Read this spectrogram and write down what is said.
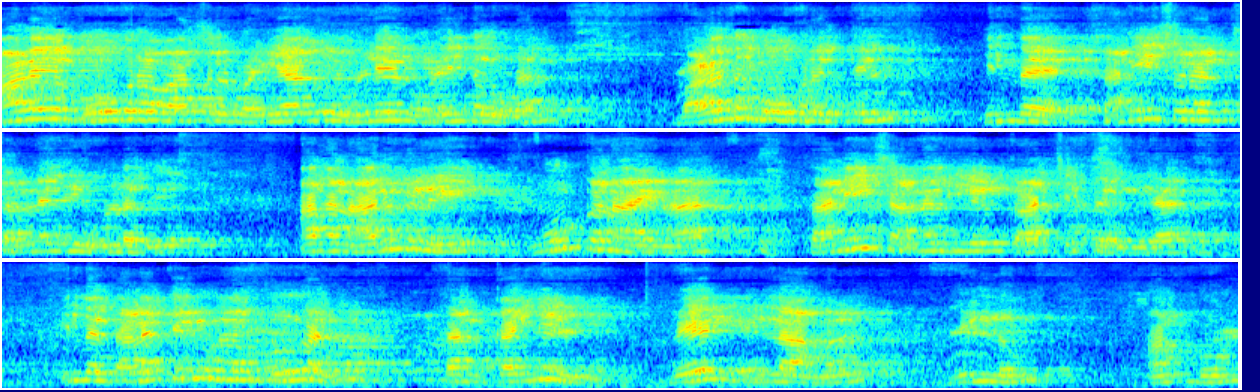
ஆலய கோபுர வாசல் வழியாக உள்ளே நுழைந்தவுடன் வலது கோபுரத்தில் இந்த சனீஸ்வரன் சன்னதி உள்ளது. அதன் அருகிலே மூர்க்க நாயனார் தனி சன்னதியில் காட்சி தருகிறார். இந்த தளத்தில் உள்ள முருகன் தன் கையில் வேல் இல்லாமல் வில்லும் அன்பும்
